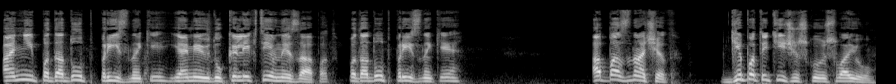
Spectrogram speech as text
они подадут признаки, я имею в виду коллективный Запад, подадут признаки, обозначат гипотетическую свою,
